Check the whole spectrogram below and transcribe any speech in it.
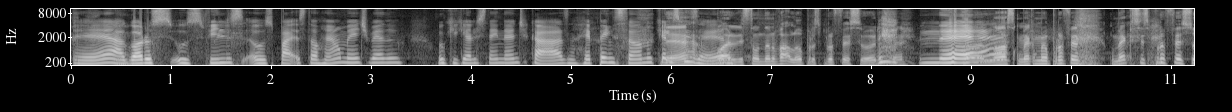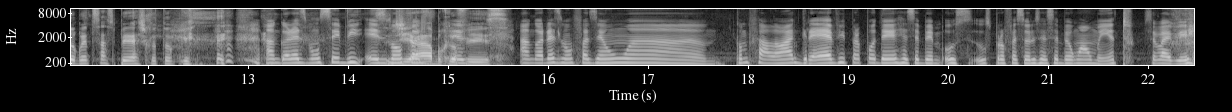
É, agora os, os filhos, os pais estão realmente vendo o que, que eles têm dentro de casa, repensando o que né? eles fizeram. Agora eles estão dando valor pros professores, né? Né? Fala, Nossa, como é que meu professor. Como é que esses professores aguentam essas pestes que eu tô aqui? Agora eles vão ser. Eles Esse vão diabo fazer, que eu fiz. Agora eles vão fazer uma. Como fala? Uma greve para poder receber. Os, os professores receber um aumento. Você vai ver.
